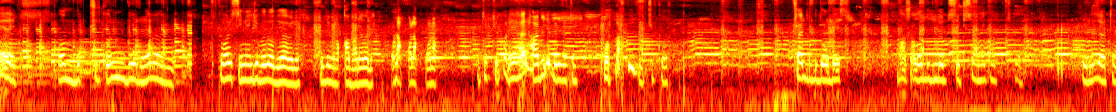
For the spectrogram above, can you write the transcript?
Evet. Oğlum bu çirkolun gözüne benziyor. Sonra sinirlenince böyle oluyor böyle. Gözü böyle kabarıyor böyle. Kolak kolak. Bu tür çirkol ya her haliyle böyle zaten. Portlak gözü çirkol. Kel gibi de obez. Maşallah bugün de 8 tane ekmek çıkıyor. Belli zaten.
